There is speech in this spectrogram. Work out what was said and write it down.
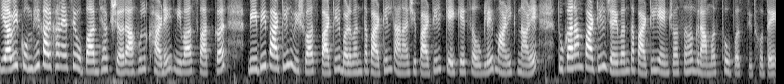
यावेळी कुंभी कारखान्याचे उपाध्यक्ष राहुल खाडे निवास वातकर बीबी पाटील पाटील विश्वास पाटील बळवंत पाटील तानाजी पाटील के के चौगले माणिक नाळे तुकाराम पाटील जयवंत पाटील यांच्यासह ग्रामस्थ उपस्थित होते.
